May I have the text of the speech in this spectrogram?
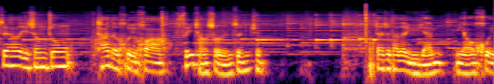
在他的一生中，他的绘画非常受人尊重，但是他的语言描绘。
